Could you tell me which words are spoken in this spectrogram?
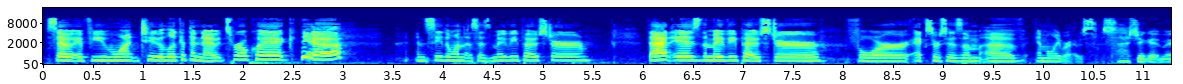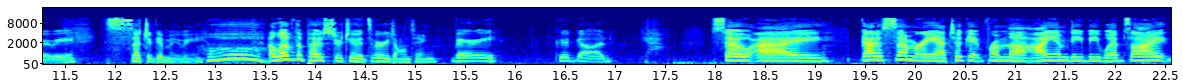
So, if you want to look at the notes real quick Yeah. And see the one that says movie poster, that is the movie poster for Exorcism of Emily Rose. Such a good movie. Such a good movie. Oh. I love the poster too. It's very daunting. Very. Good God. Yeah. So I got a summary. I took it from the IMDb website.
